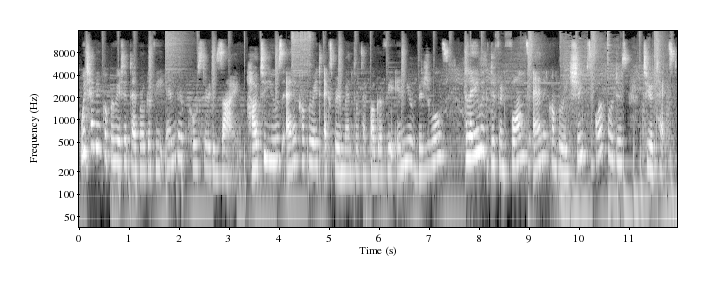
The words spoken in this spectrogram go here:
which have incorporated typography in their poster design. How to use and incorporate experimental typography in your visuals? Play with different fonts and incorporate shapes or photos to your text.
